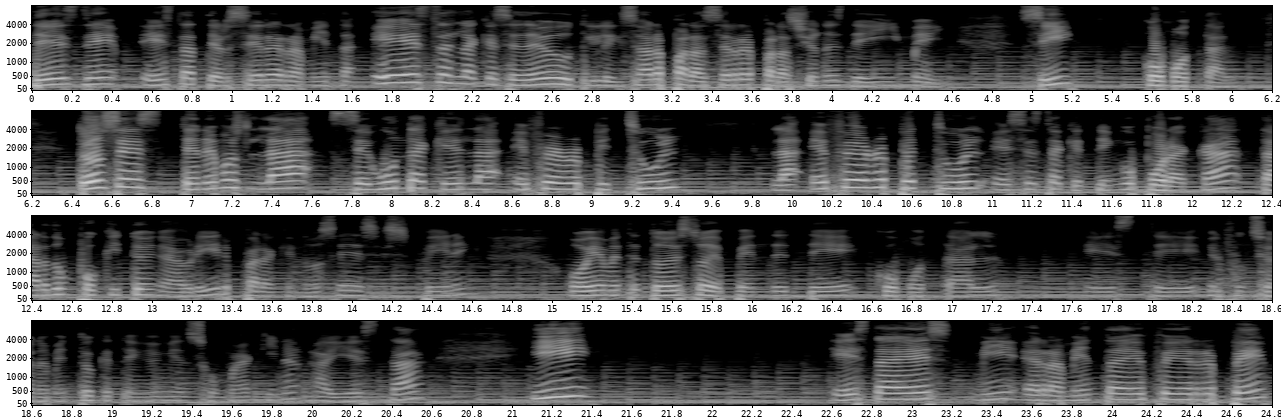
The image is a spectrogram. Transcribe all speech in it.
desde esta tercera herramienta. Esta es la que se debe utilizar para hacer reparaciones de email, ¿sí? Como tal. Entonces tenemos la segunda que es la FRP Tool. La FRP Tool es esta que tengo por acá. Tarda un poquito en abrir para que no se desesperen. Obviamente todo esto depende de como tal este, el funcionamiento que tengan en su máquina. Ahí está. Y esta es mi herramienta FRP.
